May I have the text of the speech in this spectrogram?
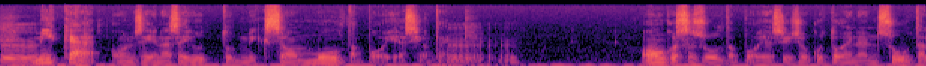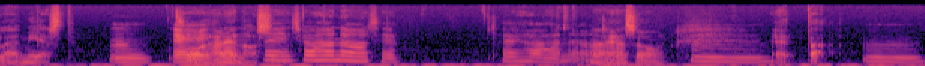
Mm. Mikä on siinä se juttu, miksi se on multa pois jotenkin? Mm. Onko se sulta pois, jos joku toinen suutelee miestä? Mm. Se on hänen asia. Ei, se on hänen asia. Se on ihan hänen asia. Näinhän se on. Mm. Että Mm.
